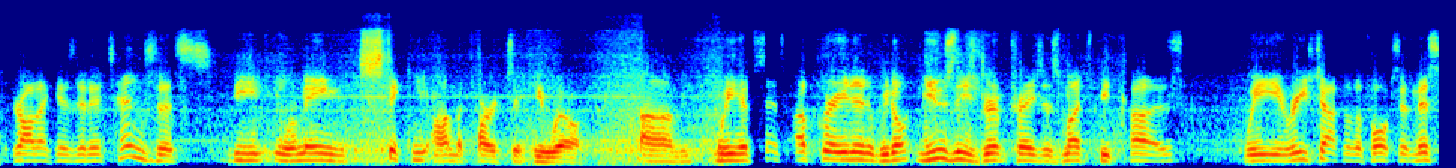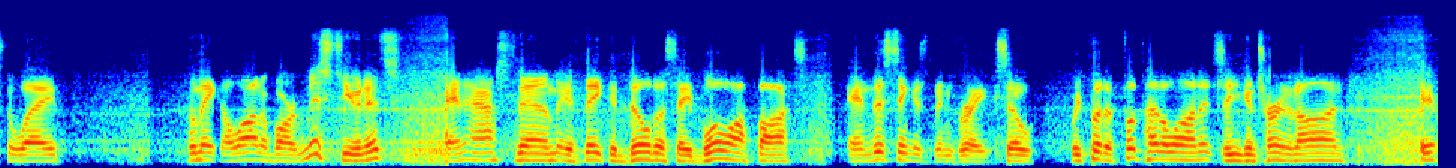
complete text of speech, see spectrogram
the drawback is that it tends to be remain sticky on the parts, if you will. Um, we have since upgraded. We don't use these drip trays as much because we reached out to the folks at Mistaway who make a lot of our mist units and asked them if they could build us a blow-off box, and this thing has been great. So we put a foot pedal on it so you can turn it on, it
